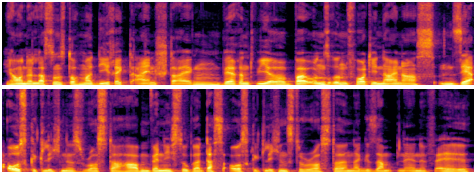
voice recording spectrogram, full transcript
Ja, und dann lass uns doch mal direkt einsteigen, während wir bei unseren 49ers ein sehr ausgeglichenes Roster haben, wenn nicht sogar das ausgeglichenste Roster in der gesamten NFL,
